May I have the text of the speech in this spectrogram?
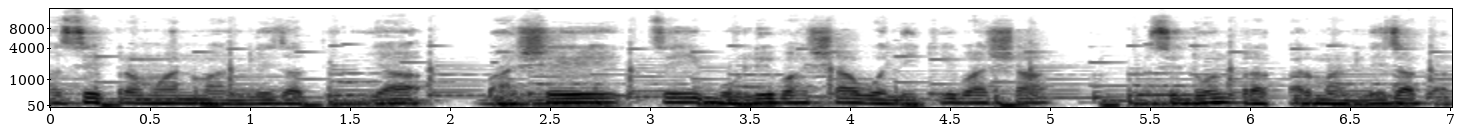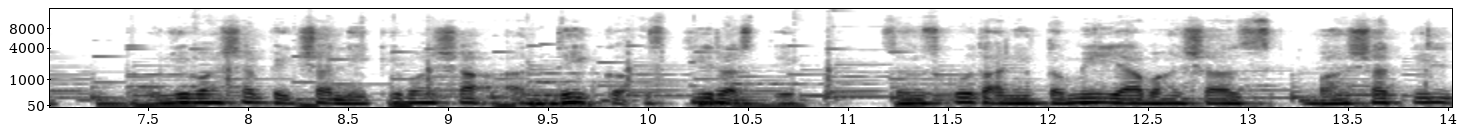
असे प्रमाण मानले जाते. या भाषेचे बोलीभाषा व लेखी भाषा असे दोन प्रकार मानले जातात. बोलीभाषापेक्षा लेखी भाषा अधिक स्थिर असते. संस्कृत आणि तमिळ या भाषा भाषातील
